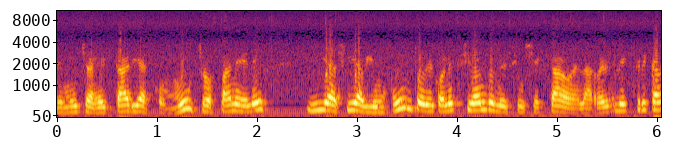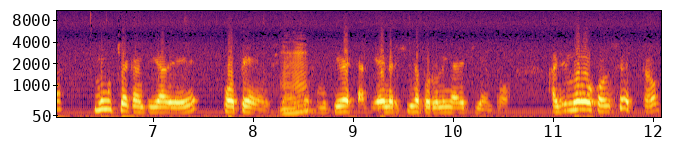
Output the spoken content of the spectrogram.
de muchas hectáreas con muchos paneles, y allí había un punto de conexión donde se inyectaba en la red eléctrica mucha cantidad de potencia, en definitiva es cantidad de energía por unidad de tiempo. Hay un nuevo concepto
